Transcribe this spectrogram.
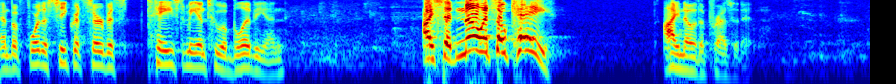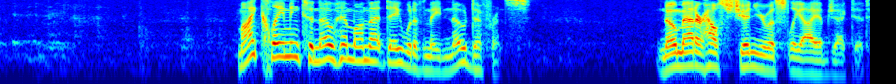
and before the Secret Service tased me into oblivion, I said, No, it's okay. I know the president. My claiming to know him on that day would have made no difference, no matter how strenuously I objected.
